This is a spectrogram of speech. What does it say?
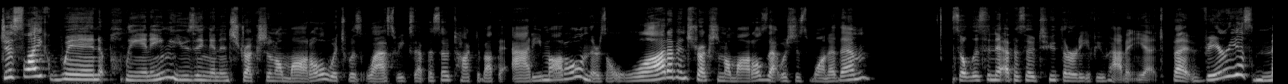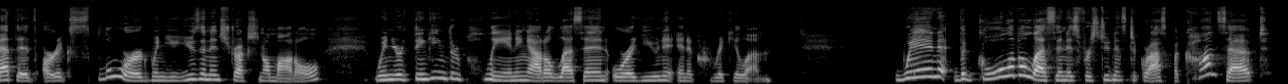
Just like when planning using an instructional model, which was last week's episode, talked about the ADDIE model, and there's a lot of instructional models. That was just one of them. So listen to episode 230 if you haven't yet. But various methods are explored when you use an instructional model, when you're thinking through planning out a lesson or a unit in a curriculum. When the goal of a lesson is for students to grasp a concept,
